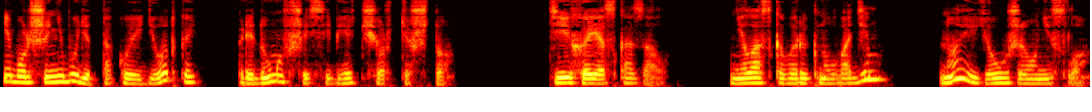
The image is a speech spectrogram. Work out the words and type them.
И больше не будет такой идиоткой, придумавший себе черти что. «Тихо», — я сказал. Неласково рыкнул Вадим, но ее уже унесло.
